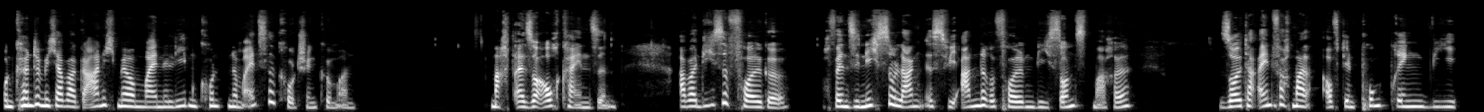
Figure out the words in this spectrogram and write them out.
und könnte mich aber gar nicht mehr um meine lieben Kunden im Einzelcoaching kümmern. Macht also auch keinen Sinn. Aber diese Folge, auch wenn sie nicht so lang ist wie andere Folgen, die ich sonst mache, sollte einfach mal auf den Punkt bringen, wie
